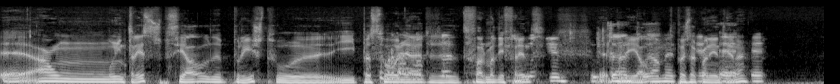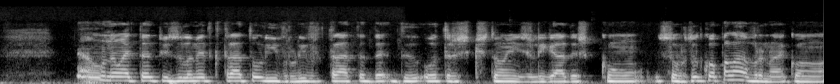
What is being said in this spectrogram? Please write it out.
Uh, há um, interesse especial de, por isto e passou a olhar de, de forma diferente para ele depois da quarentena? É, é, não, não é tanto o isolamento que trata o livro. O livro trata de, de, outras questões ligadas com, sobretudo com a palavra, não é? Com,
